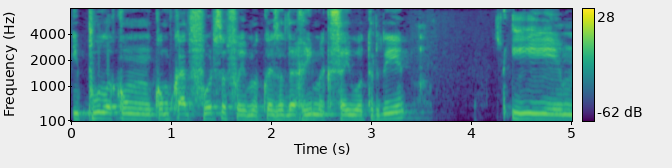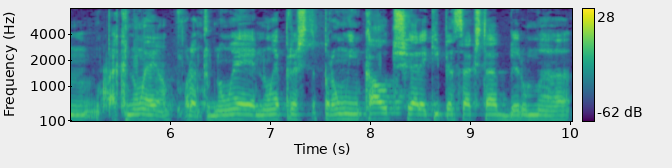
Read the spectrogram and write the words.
e pula com, com um bocado de força. Foi uma coisa da rima que saiu outro dia e pá, que não é, pronto, não é, não é para, para um incauto chegar aqui e pensar que está a beber uma,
